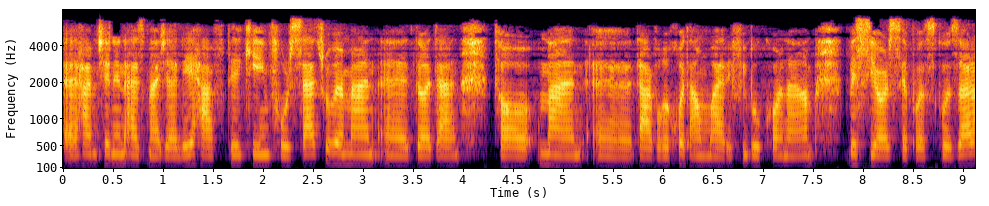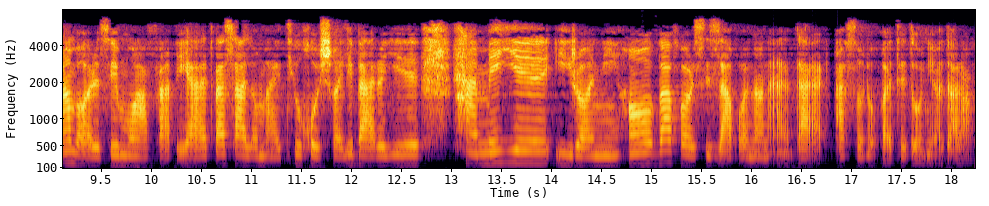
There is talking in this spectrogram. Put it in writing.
همچنین از مجله هفته که این فرصت رو به من دادن تا من در واقع خودم معرفی بکنم بسیار سپاسگزارم و آرزوی موفقیت و سلامتی و خوشحالی برای همه ایرانی ها و فارسی زبانان در اقصانقات دنیا دارم.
